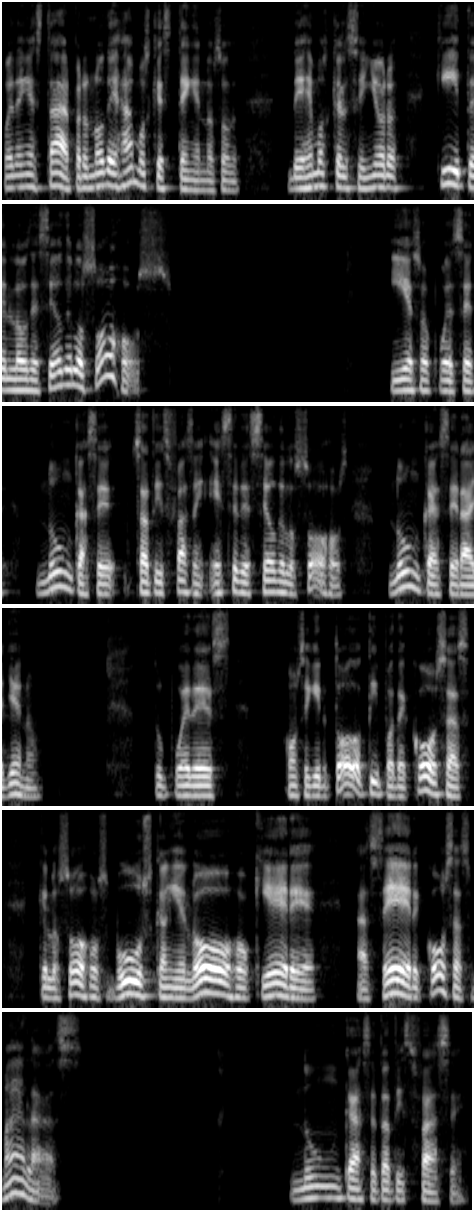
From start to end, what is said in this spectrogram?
pueden estar, pero no dejamos que estén en nosotros. Dejemos que el Señor quite los deseos de los ojos. Y eso puede ser, nunca se satisface ese deseo de los ojos, nunca será lleno. Tú puedes conseguir todo tipo de cosas que los ojos buscan y el ojo quiere hacer cosas malas. Nunca se satisface.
